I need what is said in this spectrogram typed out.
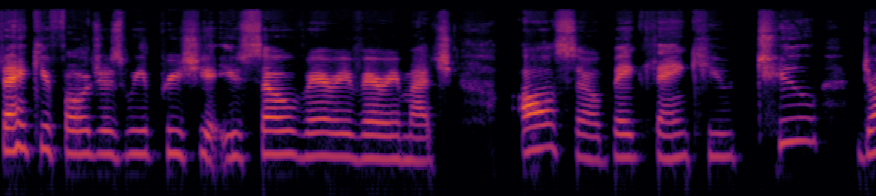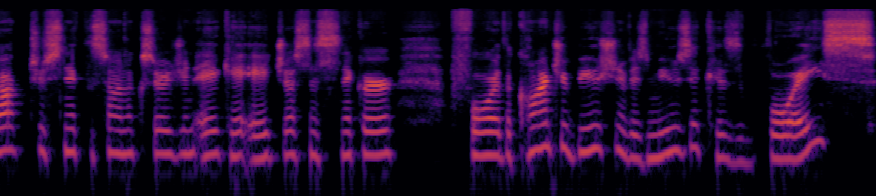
thank you, Folgers. We appreciate you so very, very much. Also, big thank you to Dr. Snick, the sonic surgeon, aka Justin Snicker, for the contribution of his music, his voice,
